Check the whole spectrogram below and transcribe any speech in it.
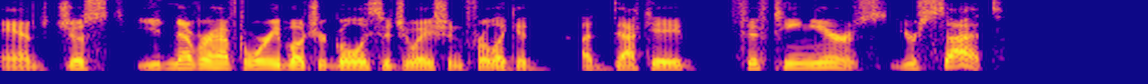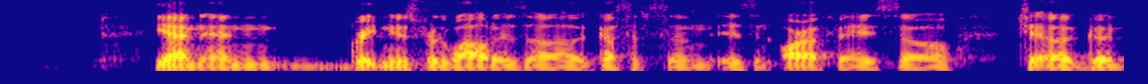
And just, you'd never have to worry about your goalie situation for like a, a decade, 15 years. You're set. Yeah, and, and great news for the Wild is uh Gustavsson is an RFA, so a good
